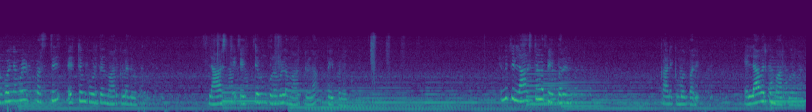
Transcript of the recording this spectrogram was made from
അപ്പോൾ നമ്മൾ ഫസ്റ്റ് ഏറ്റവും കൂടുതൽ മാർക്കുള്ളത് വെക്കും ലാസ്റ്റ് ഏറ്റവും കുറവുള്ള മാർക്കുള്ള പേപ്പർ വെക്കും എന്നിട്ട് ലാസ്റ്റുള്ള പേപ്പറിൽ കാണിക്കുമ്പോൾ പറയും എല്ലാവർക്കും മാർക്ക് കുറവാണ്.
